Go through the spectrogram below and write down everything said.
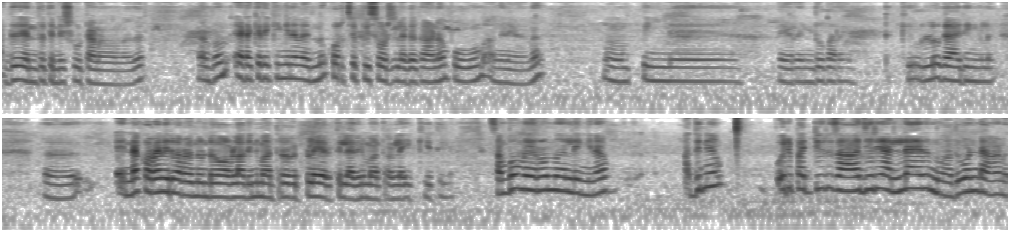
അത് എന്തതിന്റെ ഷൂട്ടാണെന്നുള്ളത് അപ്പം ഇടയ്ക്കിടയ്ക്ക് ഇങ്ങനെ വരുന്നു. കുറച്ച് എപ്പിസോഡ്സിലൊക്കെ കാണാൻ പോവും. അങ്ങനെയാണ്. പിന്നെ വേറെ എന്തോ പറയാം ഇതൊക്കെ ഉള്ളു കാര്യങ്ങൾ എന്നെ കുറേ പേര് പറയുന്നുണ്ടോ അവൾ അതിന് മാത്രം റിപ്ലൈ ചെയ്യത്തില്ല അതിന് മാത്രം ലൈക്ക് ചെയ്യത്തില്ല. സംഭവം വേറെ ഒന്നുമല്ല ഇങ്ങനെ അതിന് ഒരു പറ്റിയൊരു സാഹചര്യം അല്ലായിരുന്നു. അതുകൊണ്ടാണ്.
